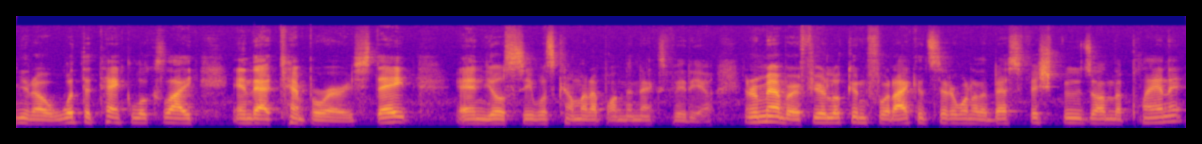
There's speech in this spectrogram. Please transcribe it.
you know what the tank looks like in that temporary state and you'll see what's coming up on the next video. And remember, if you're looking for what I consider one of the best fish foods on the planet,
